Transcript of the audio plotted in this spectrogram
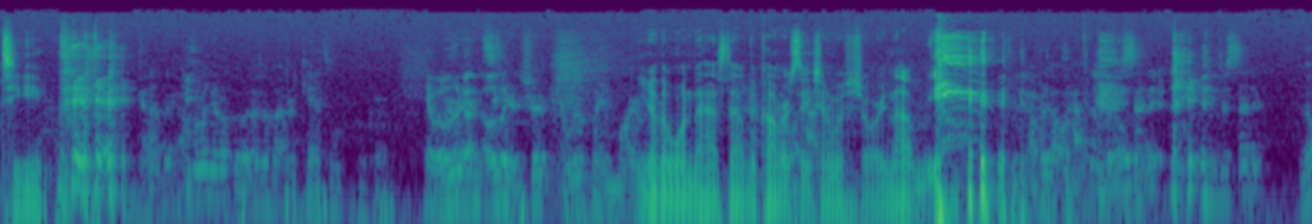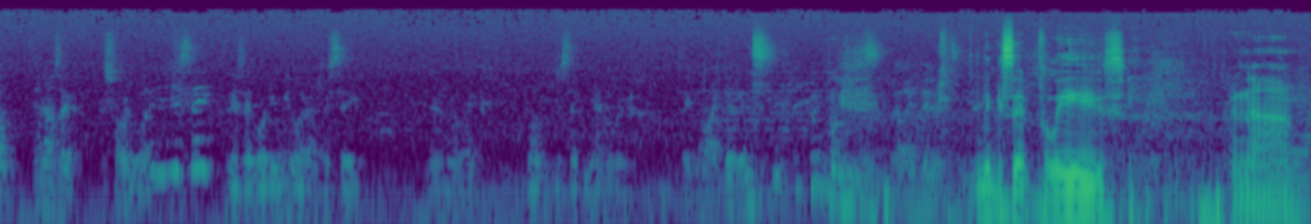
T. Can I bring? I'm gonna look up though. It doesn't matter. You canceled? Okay. Yeah, we but it was were like, a, in I was senior like, trip and we were playing Mario. You're the one that has to have the conversation with Shori, not me. I forgot what happened, but he said it. He just said it. Nope. And I was like, Shorty, what did you just say? And he's like, what do you mean what did I just say? And we are like, well, you just said the N-word. It's like, no, I didn't. Please, no, I didn't. Nigga said, please. Nah. Yeah,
